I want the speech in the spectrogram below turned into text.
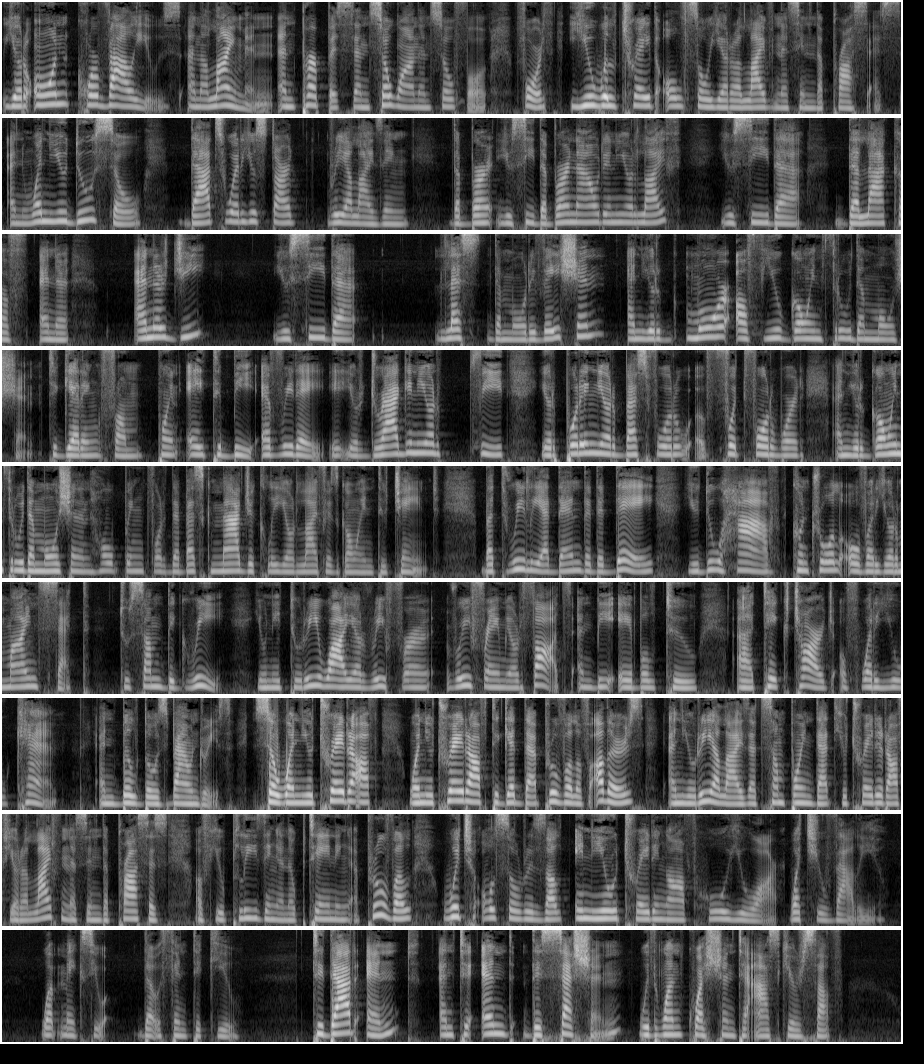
your own core values and alignment and purpose, and so on and so for- forth, you will trade also your aliveness in the process. And when you do so, that's where you start realizing the burn. You see the burnout in your life. You see the the lack of ener- energy. You see the less the motivation and you're more of you going through the motion to getting from point A to B every day. You're dragging your feet, you're putting your best for, foot forward, and you're going through the motion and hoping for the best. Magically, your life is going to change. But really, at the end of the day, you do have control over your mindset to some degree. You need to rewire, reframe your thoughts, and be able to uh, take charge of what you can and build those boundaries. So when you trade off, when you trade off to get the approval of others, and you realize at some point that you traded off your aliveness in the process of you pleasing and obtaining approval, which also result in you trading off who you are, what you value, what makes you the authentic you. To that end, and to end this session with one question to ask yourself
